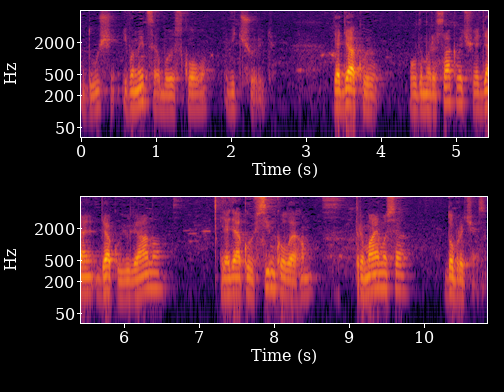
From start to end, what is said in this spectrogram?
душі, і вони це обов'язково відчують. Я дякую Володимиру Ісаковичу, я дякую Юліану, я дякую всім колегам. Тримаємося. Добрий час.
